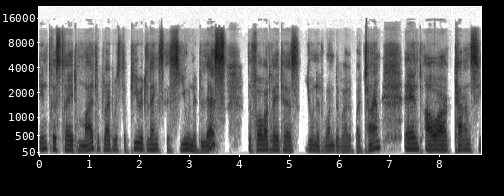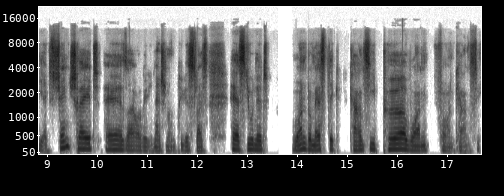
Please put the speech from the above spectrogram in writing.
interest rate multiplied with the period length is unit less. The forward rate has unit one divided by time. And our currency exchange rate, as I already mentioned on previous slides, has unit one domestic currency per one foreign currency.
